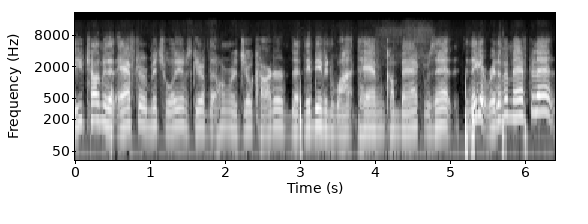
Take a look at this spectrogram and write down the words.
you telling me that after Mitch Williams gave up that home run to Joe Carter, that they didn't even want to have him come back? Was that? Did they get rid of him after that?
